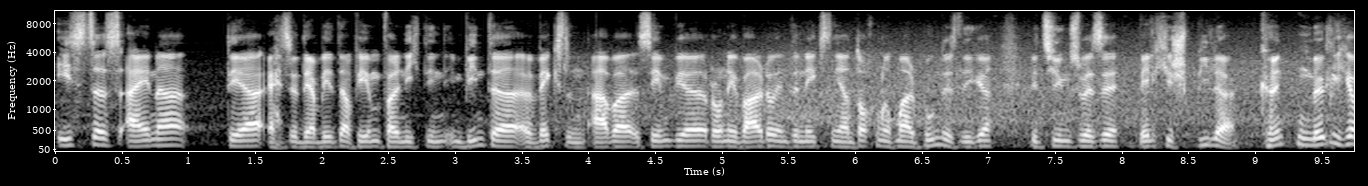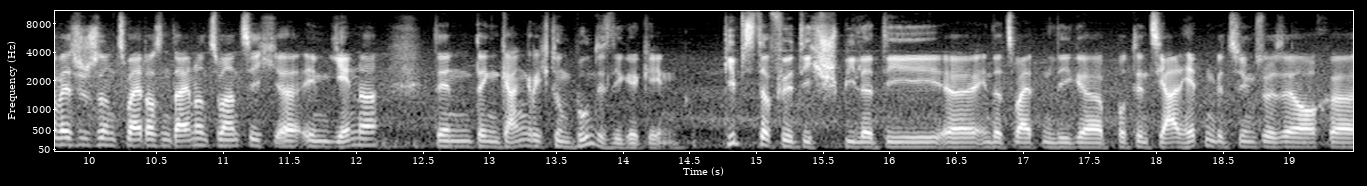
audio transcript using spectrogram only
ist das einer, der, also der wird auf jeden Fall nicht in, im Winter wechseln, aber sehen wir Ronny Waldo in den nächsten Jahren doch nochmal Bundesliga, beziehungsweise welche Spieler könnten möglicherweise schon 2021 äh, im Jänner den, den Gang Richtung Bundesliga gehen? Gibt es da für dich Spieler, die äh, in der zweiten Liga Potenzial hätten, beziehungsweise auch, äh,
